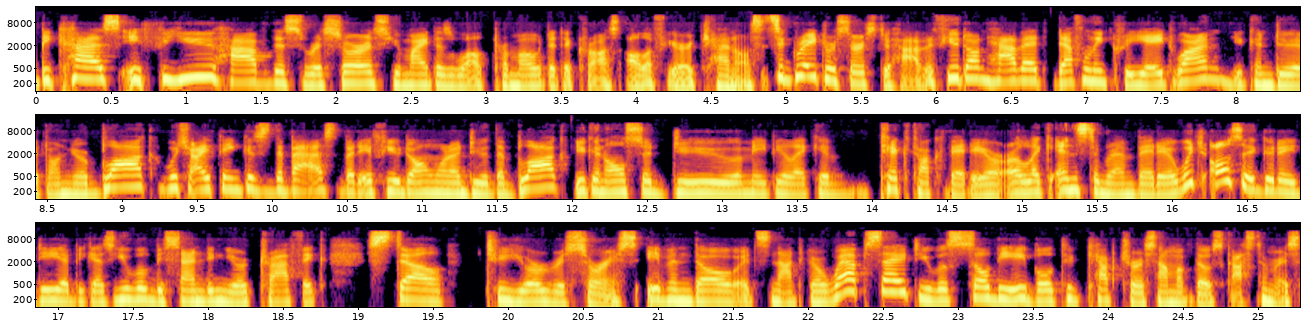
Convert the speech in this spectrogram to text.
because if you have this resource, you might as well promote it across all of your channels. It's a great resource to have. If you don't have it, definitely create one. You can do it on your blog, which I think is the best. But if you don't want to do the blog, you can also do maybe like a TikTok video or like Instagram video, which also a good idea because you will be sending your traffic still to your resource. Even though it's not your website, you will still be able to capture some of those customers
